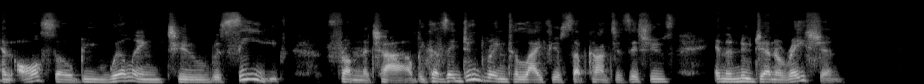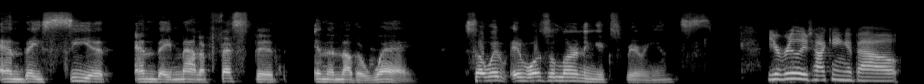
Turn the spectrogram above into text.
and also be willing to receive from the child because they do bring to life your subconscious issues in a new generation and they see it and they manifest it in another way. So it, it was a learning experience. You're really talking about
